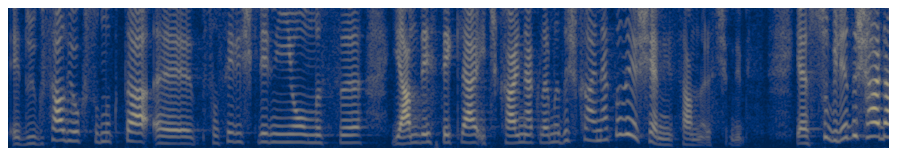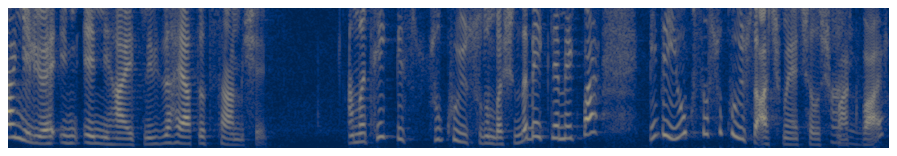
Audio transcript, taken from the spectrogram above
e, duygusal yoksunlukta e, sosyal ilişkilerin iyi olması, yan destekler, iç kaynaklar ama dış kaynakla da yaşayan insanlarız şimdi biz. Yani su bile dışarıdan geliyor en, en nihayetinde bizi hayatta tutan bir şey. Ama tek bir su kuyusunun başında beklemek var. Bir de yoksa su kuyusu açmaya çalışmak Aynen, var.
